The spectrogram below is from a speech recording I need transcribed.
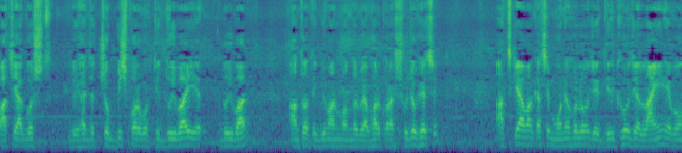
পাঁচই আগস্ট দুই হাজার চব্বিশ পরবর্তী দুইবার দুইবার আন্তর্জাতিক বিমানবন্দর ব্যবহার করার সুযোগ হয়েছে। আজকে আমার কাছে মনে হলো যে দীর্ঘ যে লাইন এবং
